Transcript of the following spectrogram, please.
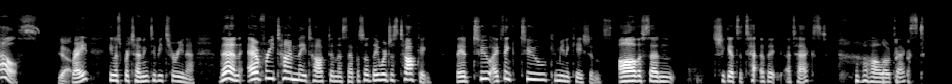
else. Yeah. Right? He was pretending to be T'Rina. Then every time they talked in this episode, they were just talking. They had two, I think, two communications. All of a sudden, she gets a, te- a text, a hollow text,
